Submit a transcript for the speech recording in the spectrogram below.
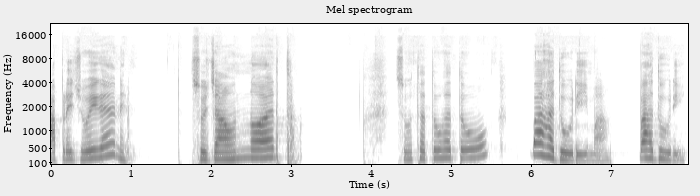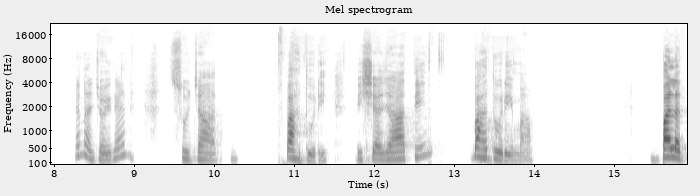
આપણે જોઈ ગયા ને સુજાઉનનો અર્થ શું થતું હતું બહાદુરીમાં બહાદુરી હે ને જોઈ ગયા ને સુજાત બહાદુરી બિશજાતિન બહાદુરીમાં બલદ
